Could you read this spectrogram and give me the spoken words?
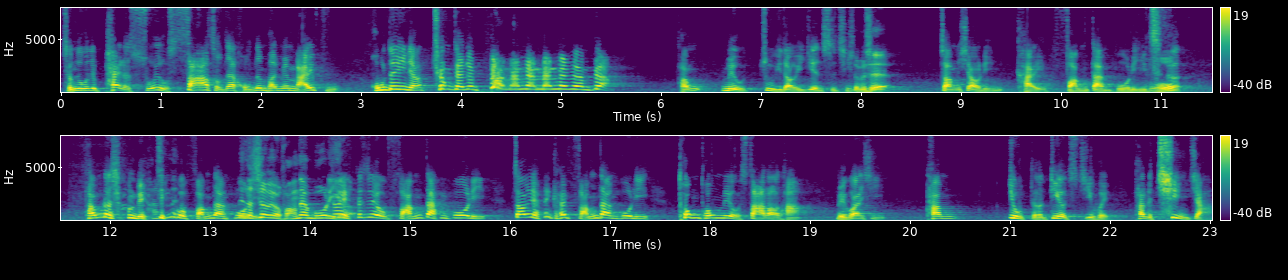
陈公就派了所有杀手在红灯旁边埋伏，红灯一亮，全部在那 bang bang bang bang bang bang bang，他们没有注意到一件事情，是不是？张孝林开防弹玻璃车，哦？他们那时候没经过防弹玻璃，那个时候有防弹玻璃对，了。它是有防弹玻璃，张孝林开防弹玻璃，通通没有杀到他，没关系，他们又得第二次机会，他的亲家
